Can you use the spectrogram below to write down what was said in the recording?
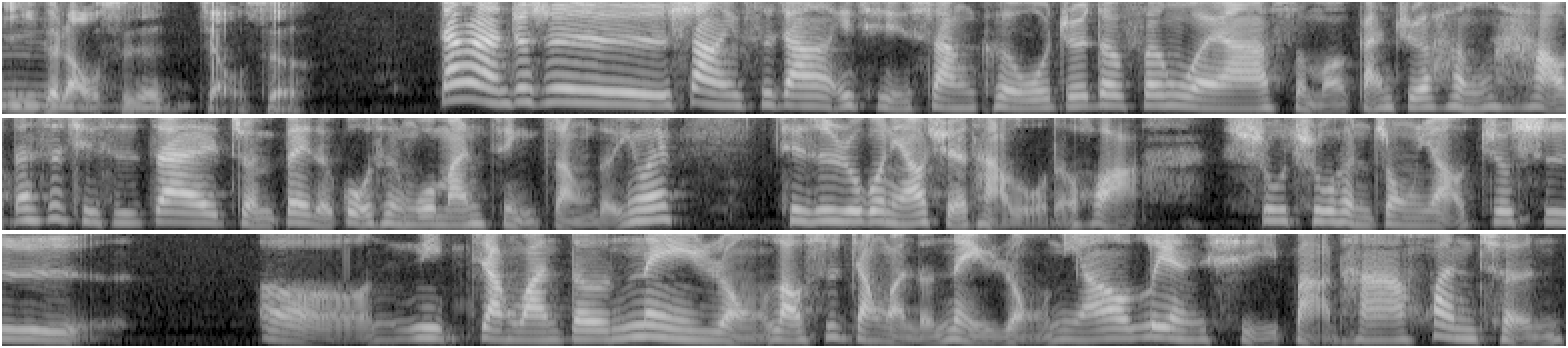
一个老师的角色，嗯、当然就是上一次这样一起上课，我觉得氛围啊什么感觉很好，但是其实在准备的过程我蛮紧张的，因为其实如果你要学塔罗的话，输出很重要，就是。呃，你讲完的内容，老师讲完的内容，你要练习把它换成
